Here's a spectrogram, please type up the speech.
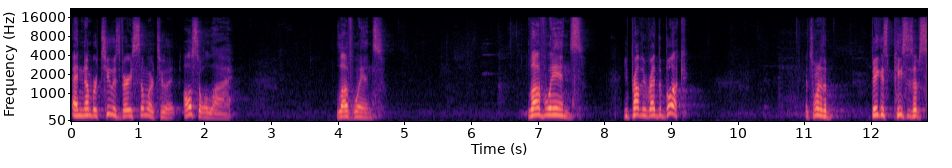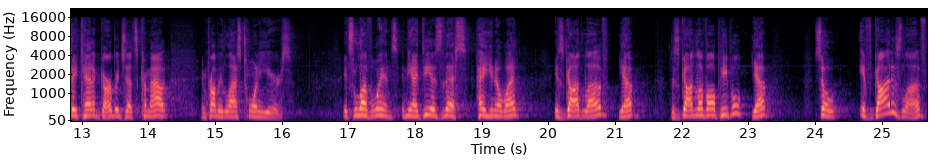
And number two is very similar to it, also a lie. Love wins. Love wins. You probably read the book. It's one of the biggest pieces of satanic garbage that's come out in probably the last 20 years. It's love wins. And the idea is this hey, you know what? Is God love? Yep. Does God love all people? Yep. So if God is love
